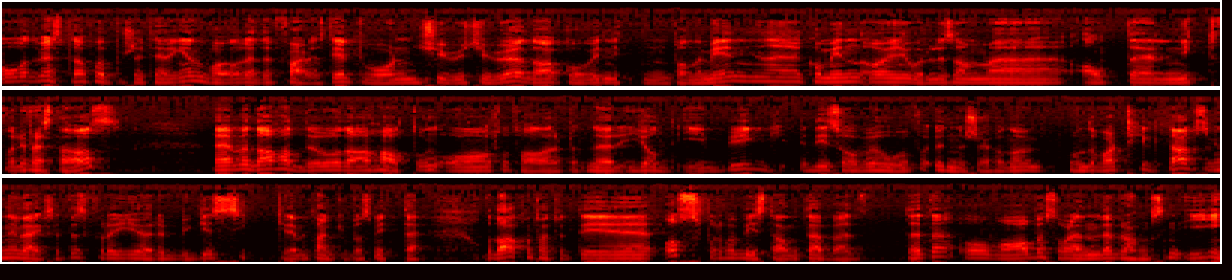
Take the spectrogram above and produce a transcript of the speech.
og det meste av forprosjekteringen var allerede ferdigstilt våren 2020, da covid-19-pandemien eh, kom inn og gjorde liksom eh, alt nytt for de fleste av oss. Eh, men da hadde jo da Haton og totalentreprenør JI Bygg de så behovet for å undersøke om det var tiltak som kunne iverksettes for å gjøre bygget sikre med tanke på smitte. Og Da kontaktet de oss for å få bistand til arbeidet. Og hva består den leveransen i?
